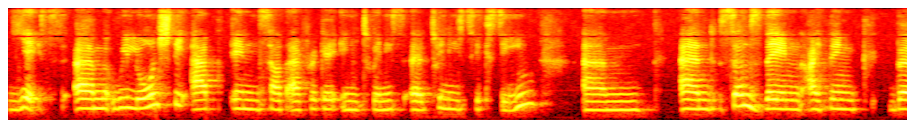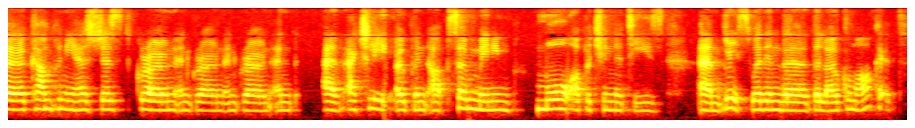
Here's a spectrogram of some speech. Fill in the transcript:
Yes, um, we launched the app in South Africa in 20, uh, 2016. Um, and since then, I think the company has just grown and grown and grown and have actually opened up so many more opportunities, um, yes, within the, the local market.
